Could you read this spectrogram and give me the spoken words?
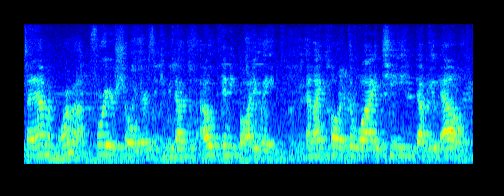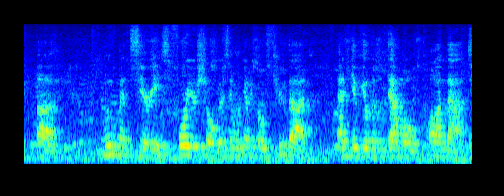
dynamic warm-up for your shoulders. It can be done without any body weight. And I call it the YTWL uh, movement series for your shoulders. And we're going to go through that and give you a little demo on that.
